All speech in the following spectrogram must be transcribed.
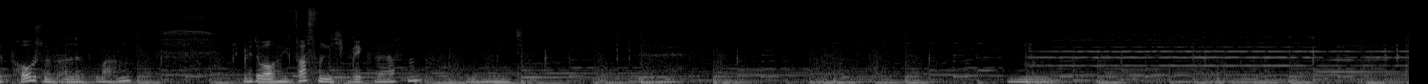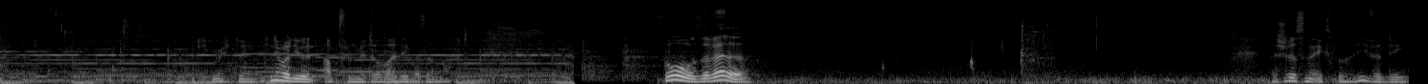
Diese Potions alle machen. Ich möchte aber auch die Waffen nicht wegwerfen. Miet. möchte. Ich nehme mal lieber den Apfel mit, da weiß ich, was er macht. So, Seville. Das ist ein explosive Ding.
